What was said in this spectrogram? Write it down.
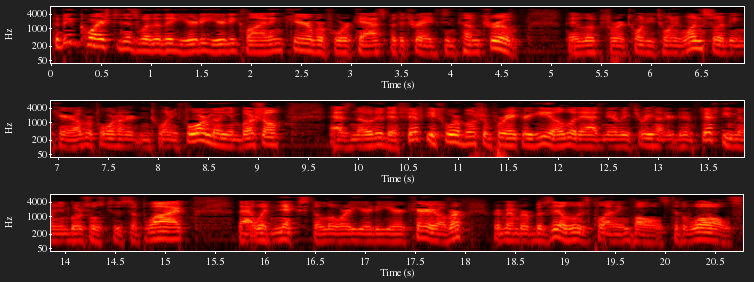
The big question is whether the year-to-year decline in carryover forecast by the trade can come true. They look for a 2021 soybean carryover 424 million bushel. As noted, a 54 bushel per acre yield would add nearly 350 million bushels to supply. That would nix the lower year-to-year carryover. Remember, Brazil is planting balls to the walls.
